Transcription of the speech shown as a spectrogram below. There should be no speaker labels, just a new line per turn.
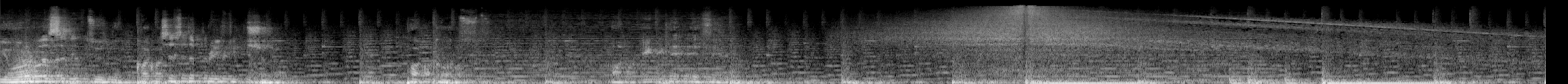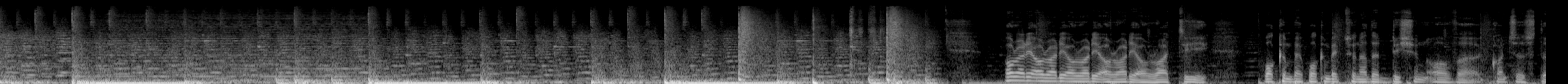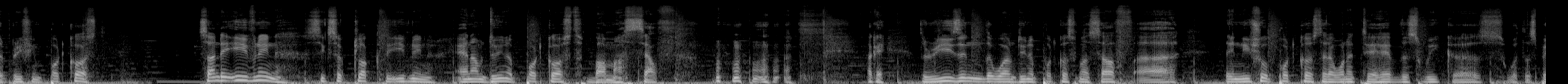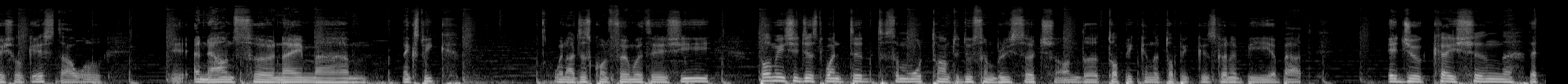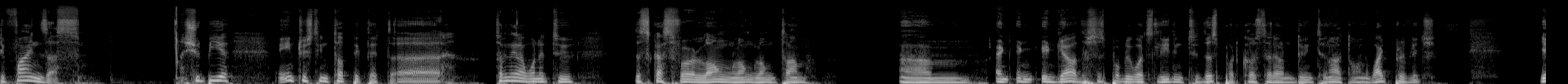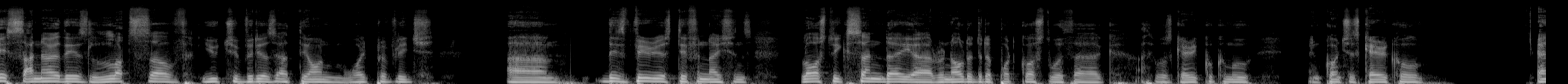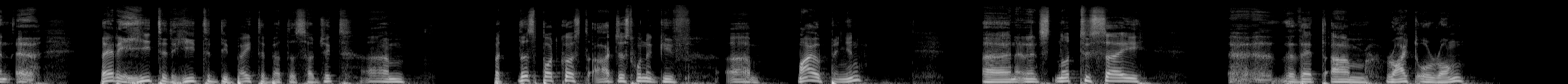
You're listening to the Conchester Briefing Show podcast on Anchor FM.
Alrighty, alrighty, alrighty, alrighty, alrighty. Welcome back, welcome back to another edition of uh, Conscious the Briefing Podcast. Sunday evening, six o'clock the evening, and I'm doing a podcast by myself. okay, the reason that why I'm doing a podcast myself, uh, the initial podcast that I wanted to have this week with a special guest. I will uh, announce her name um, next week when I just confirm with her. She told me she just wanted some more time to do some research on the topic, and the topic is going to be about education that defines us. Should be a, an interesting topic that uh, something that I wanted to discuss for a long, long, long time. Um, and, and, and yeah, this is probably what's leading to this podcast that I'm doing tonight on white privilege. Yes, I know there's lots of YouTube videos out there on white privilege. Um, there's various definitions. Last week Sunday, uh, Ronaldo did a podcast with uh, I think it was Gary Kukumu and Conscious Carrickle, and uh, they had a heated, heated debate about the subject. Um, but this podcast, I just want to give um, my opinion, and, and, it's not to say uh, that I'm right or wrong.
